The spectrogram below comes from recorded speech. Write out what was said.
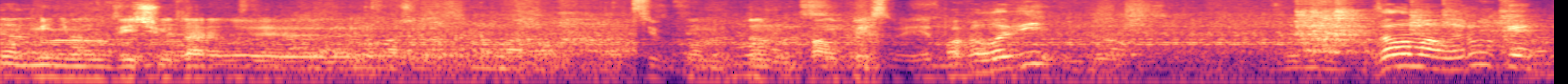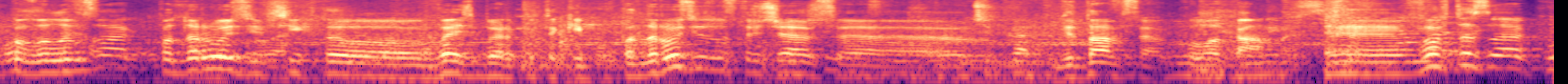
ну мінімум двічі ударили е, цівком ну, палкою своєю по голові. Заламали руки, повели в зак, по дорозі, всі, хто весь Беркут такий по дорозі зустрічався, вітався кулаками. Е, В автозаку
